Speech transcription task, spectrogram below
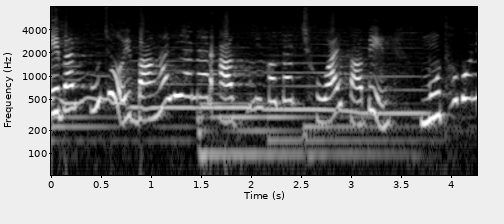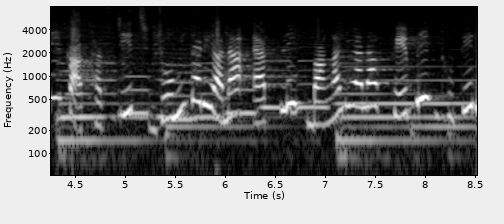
এবার পুজোয় বাঙালিয়ানার আধুনিকতার ছোঁয়ায় পাবেন মধুবনী কাঁথা স্টিচ, জমিদারিয়ানা, অ্যাপ্লিক, বাঙালিয়ানা, ফেব্রিক ধুতির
